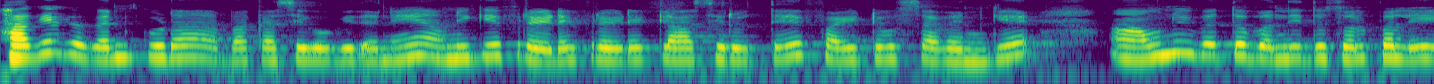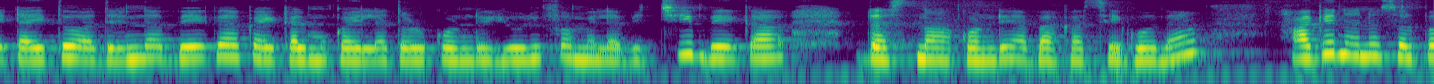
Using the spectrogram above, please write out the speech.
ಹಾಗೆ ಗಗನ್ ಕೂಡ ಅಬಾಕಾಸಿಗೆ ಹೋಗಿದ್ದಾನೆ. ಅವನಿಗೆ ಫ್ರೈಡೇ ಫ್ರೈಡೇ ಕ್ಲಾಸ್ ಇರುತ್ತೆ ಫೈವ್ ಟು ಸೆವೆನ್ಗೆ ಅವನು ಇವತ್ತು ಬಂದಿದ್ದು ಸ್ವಲ್ಪ ಲೇಟ್ ಆಯಿತು. ಅದರಿಂದ ಬೇಗ ಕೈಕಾಲು ಮುಖ ಎಲ್ಲ ತೊಳ್ಕೊಂಡು ಯೂನಿಫಾರ್ಮ್ ಎಲ್ಲ ಬಿಚ್ಚಿ ಬೇಗ ಡ್ರೆಸ್ನ ಹಾಕ್ಕೊಂಡು ಅಬಾಕಾಸಿಗೆ ಹೋದ. ಹಾಗೆ ನಾನು ಸ್ವಲ್ಪ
